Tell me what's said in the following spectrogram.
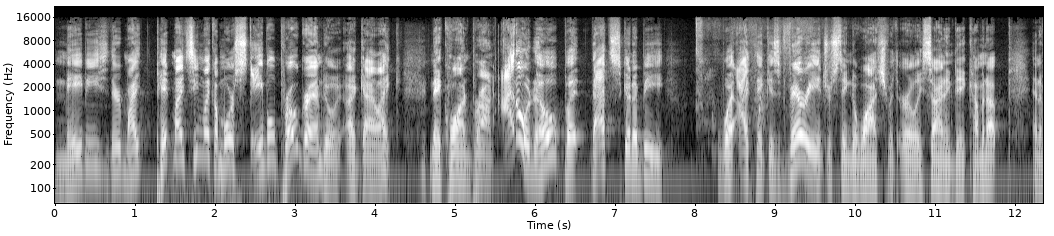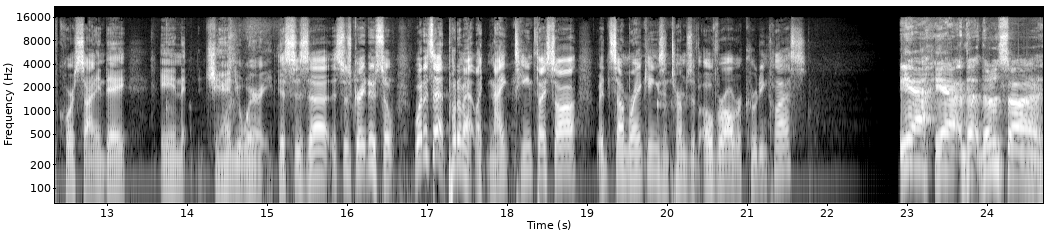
maybe there might Pitt might seem like a more stable program to a, guy like Naquan Brown. I don't know, but that's going to be what I think is very interesting to watch with early signing day coming up, and of course signing day in January. This is uh this is great news. So what does that put them at? Like 19th, I saw in some rankings in terms of overall recruiting class. Yeah, yeah, th- those uh,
